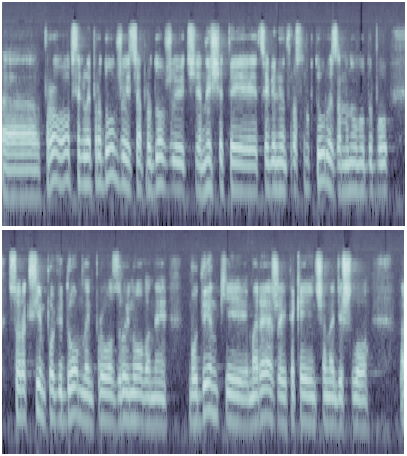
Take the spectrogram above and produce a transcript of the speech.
Е, Про обстріли продовжуються, продовжують нищити цивільну інфраструктуру. За минулу добу 47 повідомлень про зруйновані будинки, мережі і таке інше надійшло. Е,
